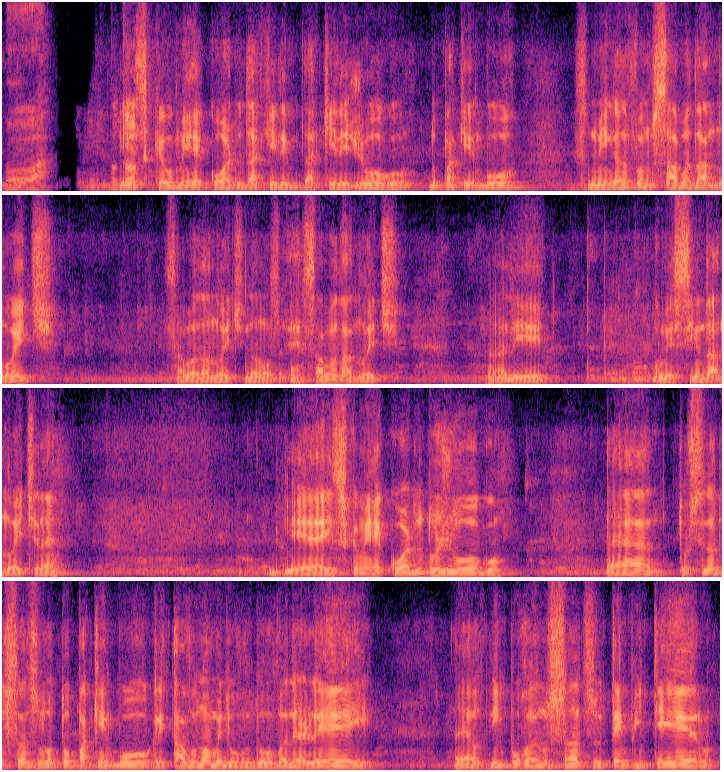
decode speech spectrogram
Boa. Voltou? Isso que eu me recordo daquele, daquele jogo do Paquembu. Se não me engano, foi um sábado à noite. Sábado à noite não, é sábado à noite. Ali, comecinho da noite, né? E é isso que eu me recordo do jogo. Né? A torcida do Santos lotou Paquembu, gritava o nome do, do Vanderlei, né? empurrando o Santos o tempo inteiro.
